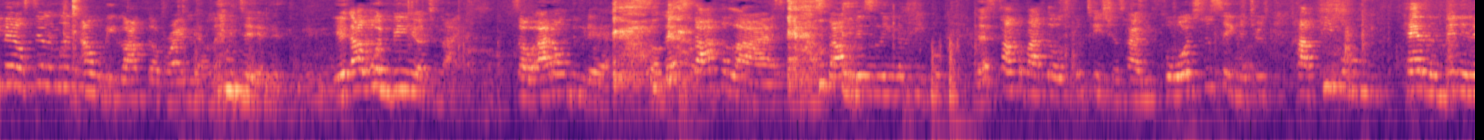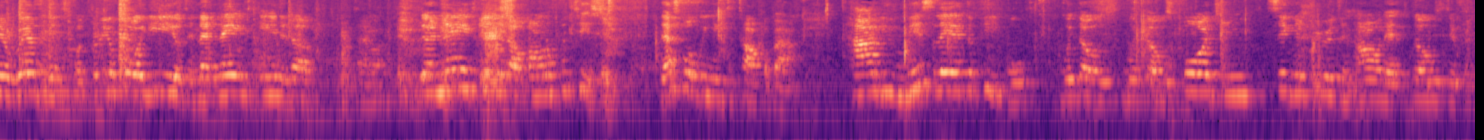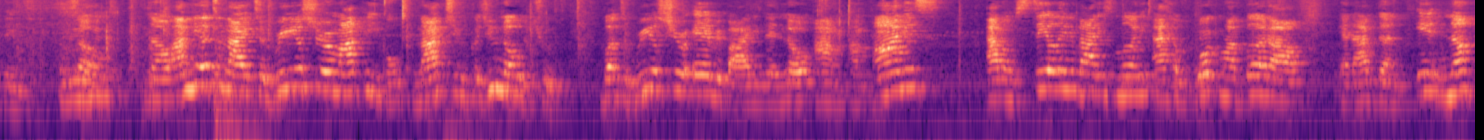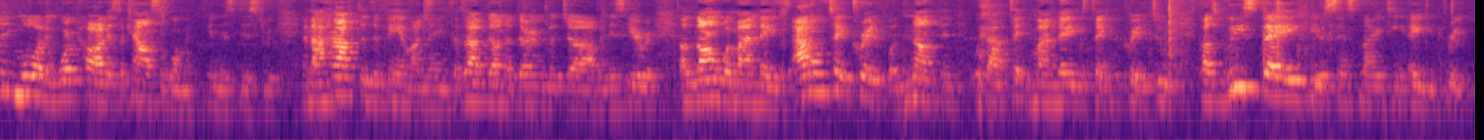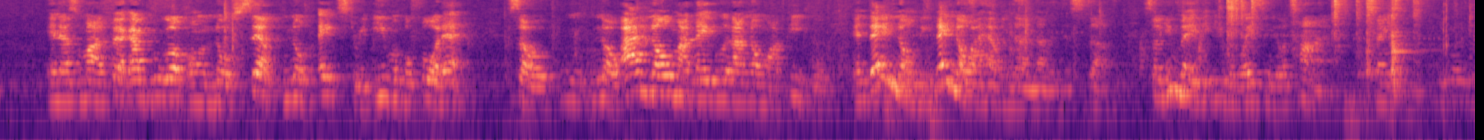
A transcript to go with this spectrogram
female stealing money, I would be locked up right now, let me tell you. I wouldn't be here tonight. So I don't do that. So let's stop the lies and stop misleading the people. Let's talk about those petitions, how you forged the signatures, how people who hasn't been in their residence for three or four years and their names ended up, their names ended up on a petition. That's what we need to talk about. How you misled the people with those, with those forging signatures and all that, those different things. So, mm-hmm. no, I'm here tonight to reassure my people, not you, because you know the truth, but to reassure everybody that no, I'm, I'm honest, I don't steal anybody's money, I have worked my butt off, and I've done it, nothing more than worked hard as a councilwoman in this district. And I have to defend my name, because I've done a darn good job in this area, along with my neighbors. I don't take credit for nothing without taking, my neighbors taking the credit too, because we stayed here since nineteen eighty-three. And as a matter of fact, I grew up on North Seventh, North Eighth Street, even before that. So, no, I know my neighborhood, I know my people, and they know me. They know I haven't done none of this stuff. So you may be even wasting your time. Thank you.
